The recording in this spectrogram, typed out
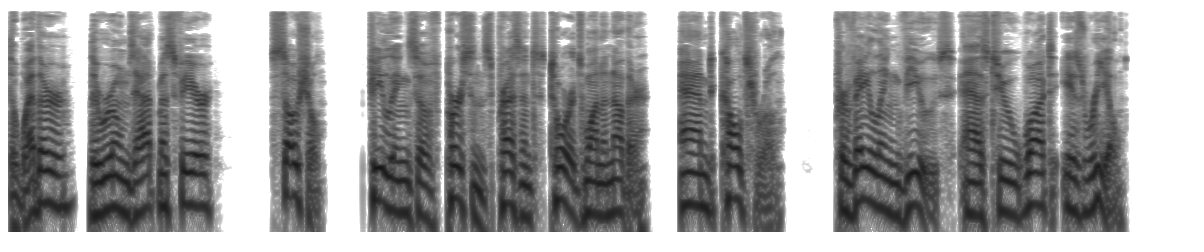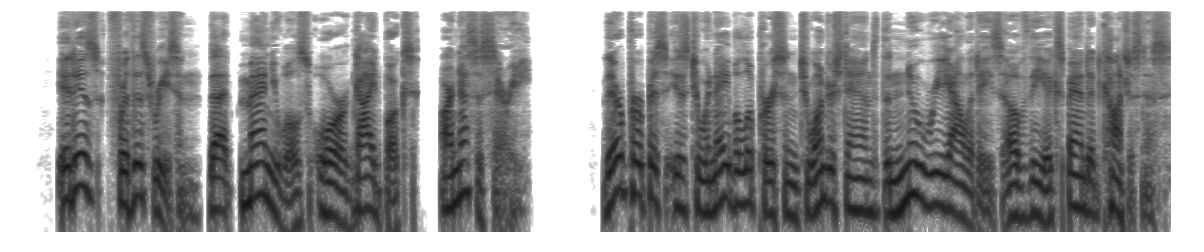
the weather, the room's atmosphere, social, feelings of persons present towards one another, and cultural, prevailing views as to what is real. It is for this reason that manuals or guidebooks are necessary. Their purpose is to enable a person to understand the new realities of the expanded consciousness,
